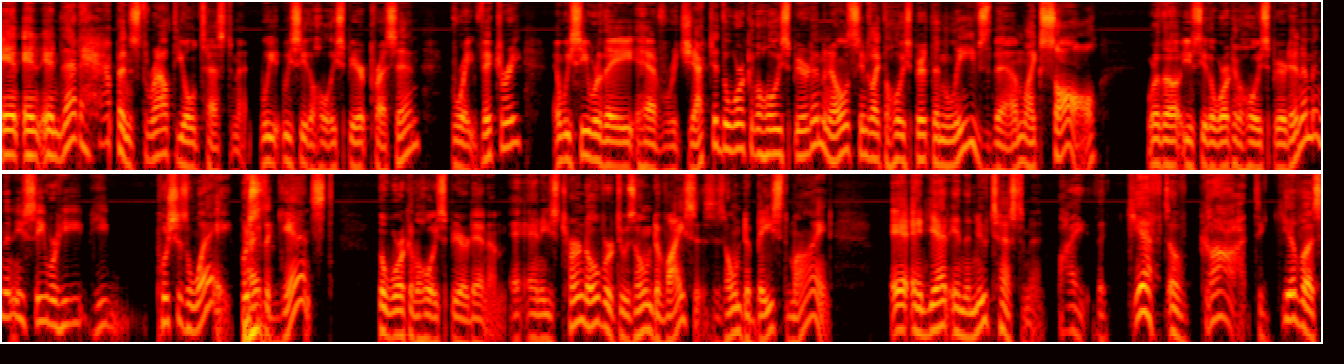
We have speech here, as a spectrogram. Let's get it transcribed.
And, and, and that happens throughout the Old Testament. We, we see the Holy Spirit press in, great victory. And we see where they have rejected the work of the Holy Spirit in them. And it almost seems like the Holy Spirit then leaves them, like Saul, where the, you see the work of the Holy Spirit in him. And then you see where he, he pushes away, pushes right. against the work of the Holy Spirit in him. And he's turned over to his own devices, his own debased mind. And yet, in the New Testament, by the gift of God to give us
